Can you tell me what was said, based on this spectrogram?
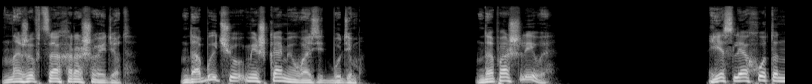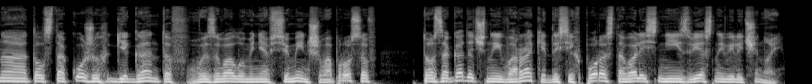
на живца хорошо идет. Добычу мешками увозить будем». «Да пошли вы», если охота на толстокожих гигантов вызывала у меня все меньше вопросов, то загадочные вараки до сих пор оставались неизвестной величиной.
